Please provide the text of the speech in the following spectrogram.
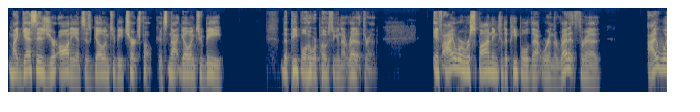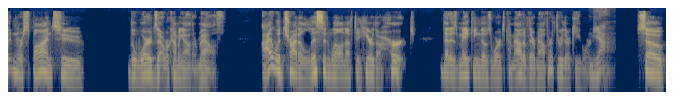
my guess is your audience is going to be church folk. It's not going to be the people who were posting in that Reddit thread. If I were responding to the people that were in the Reddit thread, I wouldn't respond to the words that were coming out of their mouth. I would try to listen well enough to hear the hurt that is making those words come out of their mouth or through their keyboard. Yeah. So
